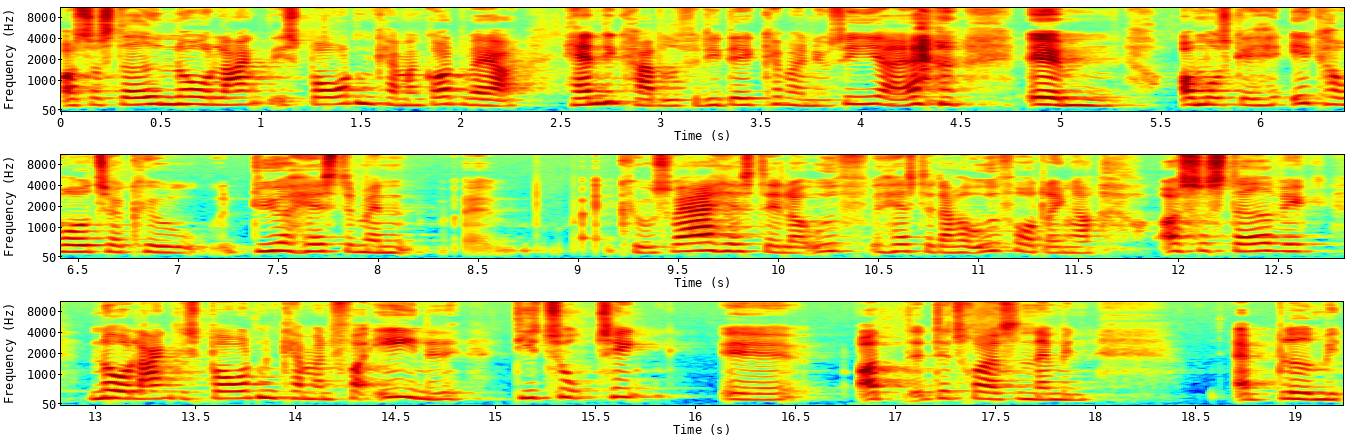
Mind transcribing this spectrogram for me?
og så stadig nå langt i sporten, kan man godt være handicappet, fordi det kan man jo sige, jeg er, øhm, og måske ikke har råd til at købe dyre heste, men øh, købe svære heste, eller ud, heste, der har udfordringer, og så stadigvæk nå langt i sporten, kan man forene de to ting, øh, og det, det tror jeg sådan er min, er blevet mit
